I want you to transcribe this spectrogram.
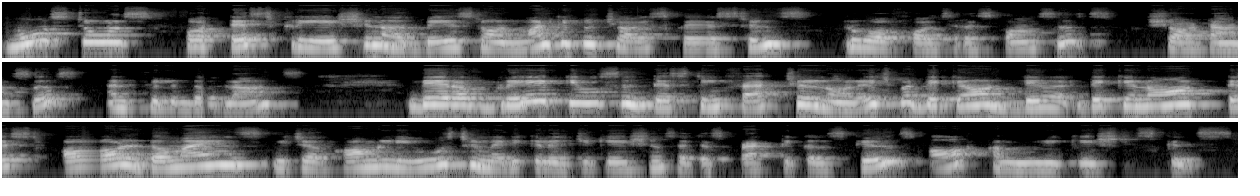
Most tools for test creation are based on multiple choice questions, true or false responses, short answers, and fill in the blanks they are of great use in testing factual knowledge but they cannot they cannot test all domains which are commonly used in medical education such as practical skills or communication skills.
